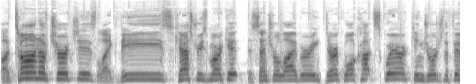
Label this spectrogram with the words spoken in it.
a ton of churches like these, Castries Market, the Central Library, Derek Walcott Square, King George V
